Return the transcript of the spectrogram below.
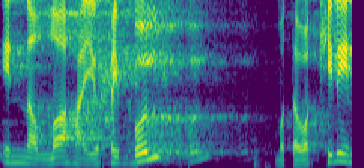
ইন্নাল্লাহা ইউহিব্বুল মুতাওয়াক্কিলিন।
